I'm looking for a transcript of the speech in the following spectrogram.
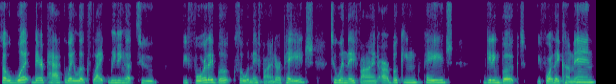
So, what their pathway looks like leading up to before they book. So, when they find our page, to when they find our booking page, getting booked, before they come in,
